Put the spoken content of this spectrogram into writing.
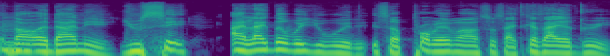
Now, Mm. Adani, you say I like the way you would. It's a problem in our society because I agree.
